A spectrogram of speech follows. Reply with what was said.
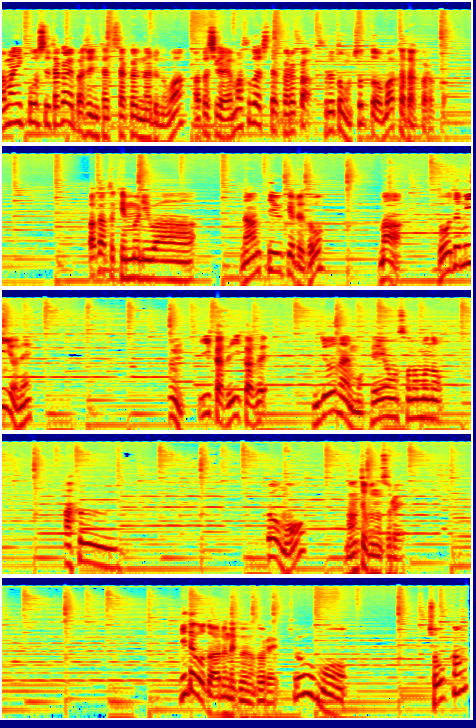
たまにこうして高い場所に立ちたくなるのは、私が山育ちだからか、それともちょっとバカだからか。バカと煙は、なんて言うけれど、まあ、どうでもいいよね。うん、いい風いい風。場内も平穏そのもの。あふー。今日も？なんてぶのそれ。見たことあるんだけどな、それ。今日も、長官？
